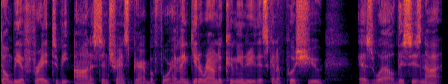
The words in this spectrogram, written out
Don't be afraid to be honest and transparent before him and get around a community that's going to push you as well. This is not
